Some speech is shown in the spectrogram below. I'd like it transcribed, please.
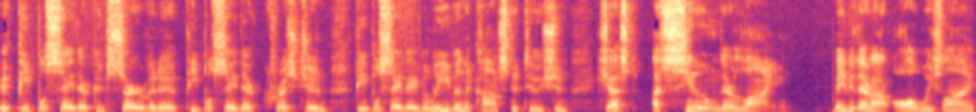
If people say they're conservative, people say they're Christian, people say they believe in the Constitution, just assume they're lying. Maybe they're not always lying,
